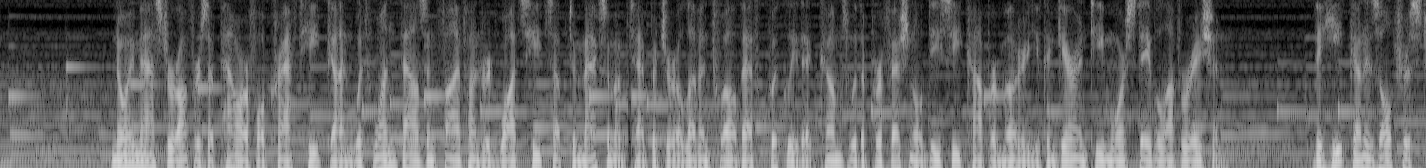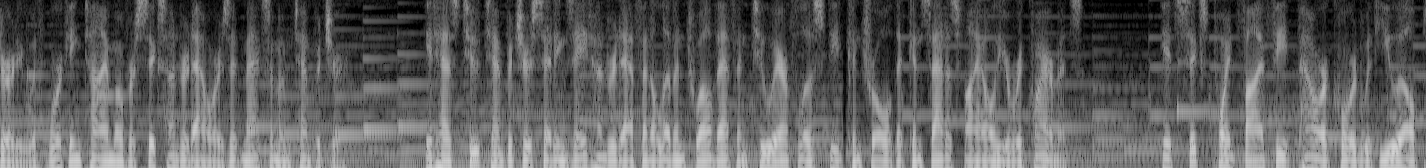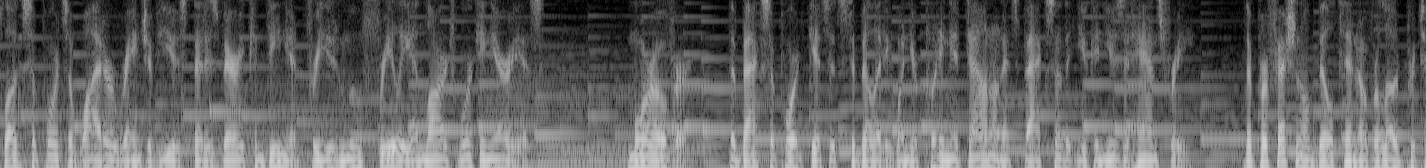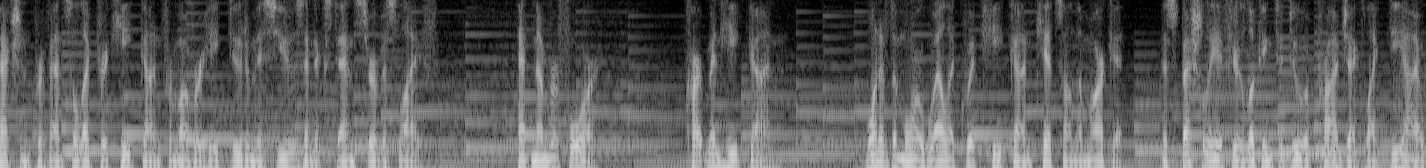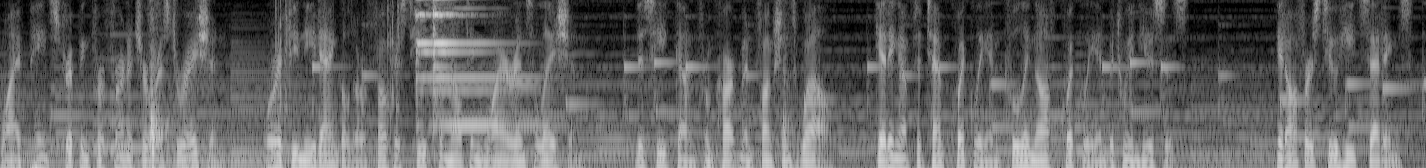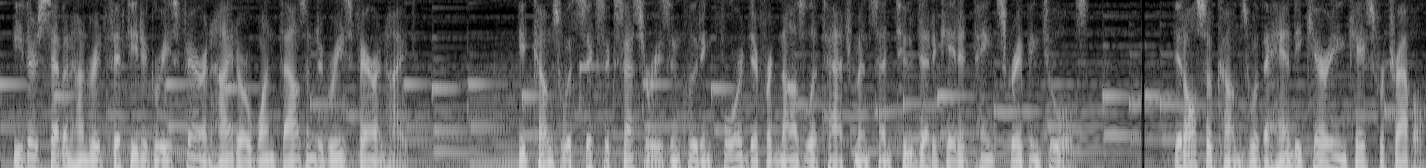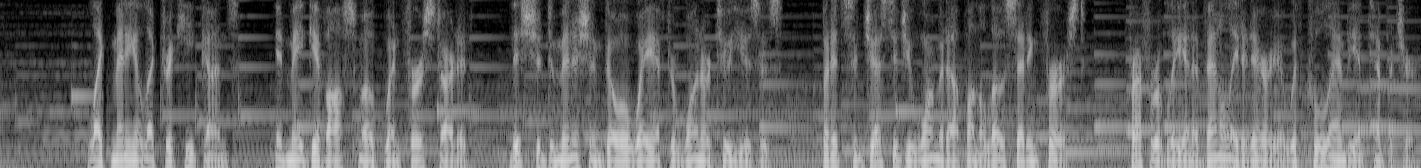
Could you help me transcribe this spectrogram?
Noimaster offers a powerful craft heat gun with 1500 watts heats up to maximum temperature 1112F quickly that comes with a professional DC copper motor you can guarantee more stable operation. The heat gun is ultra sturdy with working time over 600 hours at maximum temperature. It has two temperature settings 800F and 1112F and two airflow speed control that can satisfy all your requirements. Its 6.5 feet power cord with UL plug supports a wider range of use that is very convenient for you to move freely in large working areas. Moreover, the back support gives it stability when you're putting it down on its back so that you can use it hands-free. The professional built-in overload protection prevents electric heat gun from overheat due to misuse and extends service life. At number 4. Cartman Heat Gun. One of the more well-equipped heat gun kits on the market, especially if you're looking to do a project like DIY paint stripping for furniture restoration, or if you need angled or focused heat for melting wire insulation. This heat gun from Cartman functions well, getting up to temp quickly and cooling off quickly in between uses. It offers two heat settings, either 750 degrees Fahrenheit or 1000 degrees Fahrenheit. It comes with six accessories including four different nozzle attachments and two dedicated paint scraping tools. It also comes with a handy carrying case for travel. Like many electric heat guns, it may give off smoke when first started, this should diminish and go away after one or two uses, but it's suggested you warm it up on a low setting first, preferably in a ventilated area with cool ambient temperature.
